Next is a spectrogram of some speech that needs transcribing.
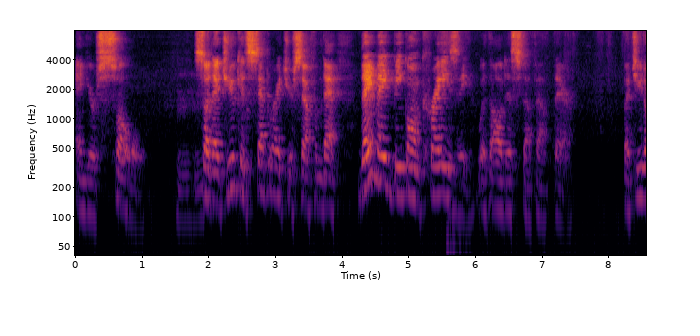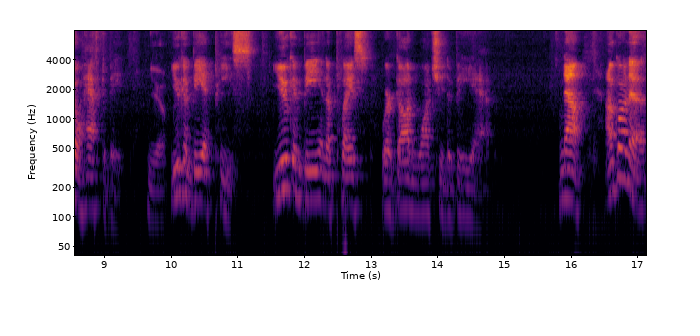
and your soul mm-hmm. so that you can separate yourself from that. They may be going crazy with all this stuff out there, but you don't have to be. Yep. You can be at peace. You can be in a place where God wants you to be at. Now, I'm going to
